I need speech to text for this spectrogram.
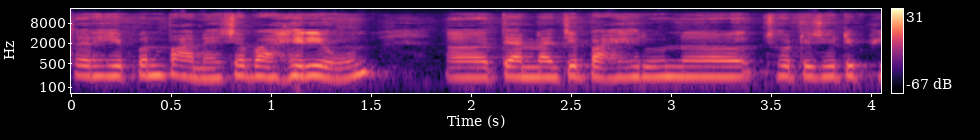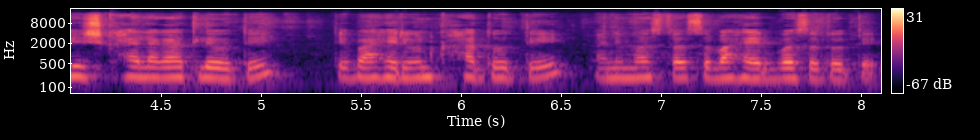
तर हे पण पाण्याच्या बाहेर येऊन त्यांना जे बाहेरून छोटे छोटे फिश खायला घातले होते ते बाहेर येऊन खात होते आणि मस्त असं बाहेर बसत होते.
